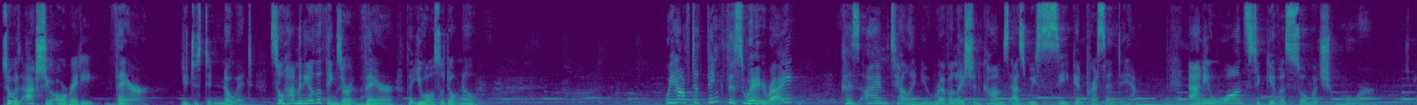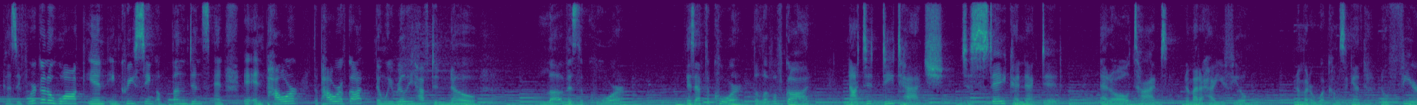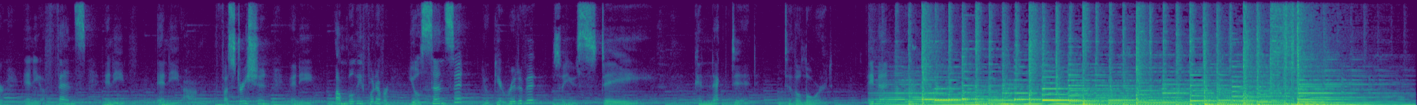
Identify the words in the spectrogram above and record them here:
So it was actually already there. You just didn't know it. So, how many other things are there that you also don't know? We have to think this way, right? Because I'm telling you, revelation comes as we seek and press into Him. And He wants to give us so much more. Because if we're going to walk in increasing abundance and in power, the power of God, then we really have to know love is the core, is at the core, the love of God, not to detach, to stay connected at all times, no matter how you feel, no matter what comes again, no fear, any offense, any any um, frustration, any unbelief, whatever. You'll sense it, you'll get rid of it, so you stay connected to the Lord. Amen.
